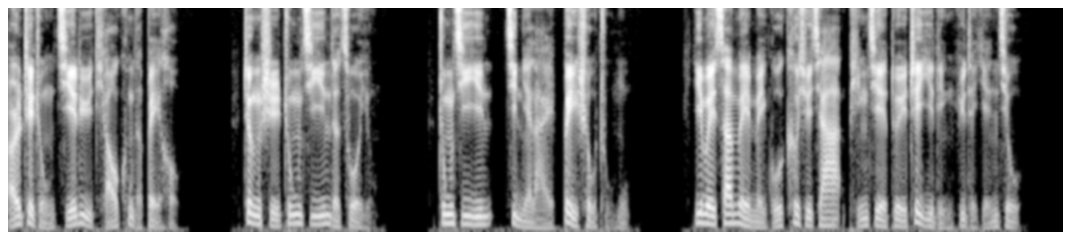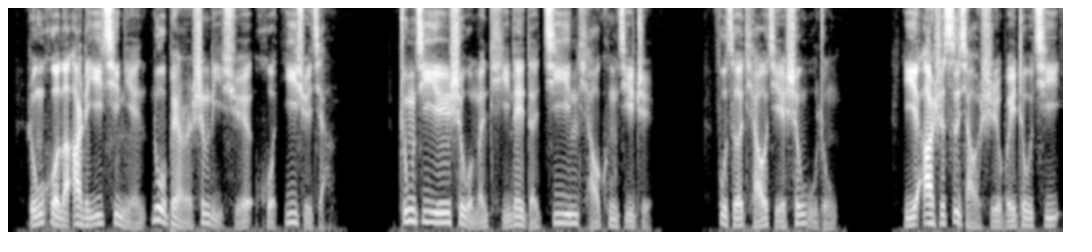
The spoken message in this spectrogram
而这种节律调控的背后，正是中基因的作用。中基因近年来备受瞩目，因为三位美国科学家凭借对这一领域的研究。荣获了二零一七年诺贝尔生理学或医学奖。中基因是我们体内的基因调控机制，负责调节生物钟，以二十四小时为周期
